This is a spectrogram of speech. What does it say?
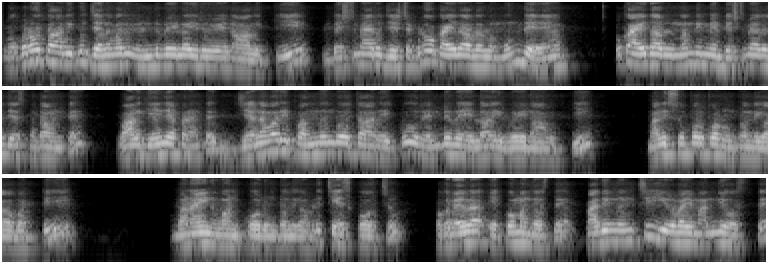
ఒకటో తారీఖు జనవరి రెండు వేల ఇరవై నాలుగుకి బెస్ట్ మ్యారేజ్ చేసేటప్పుడు ఒక ఐదు ముందే ఒక ఐదారు మంది మేము బెస్ట్ మ్యారేజ్ చేసుకుంటామంటే వాళ్ళకి ఏం చెప్పారంటే జనవరి పంతొమ్మిదో తారీఖు రెండు వేల ఇరవై నాలుగుకి మళ్ళీ సూపర్ కోడ్ ఉంటుంది కాబట్టి వన్ నైన్ వన్ కోడ్ ఉంటుంది కాబట్టి చేసుకోవచ్చు. ఒకవేళ ఎక్కువ మంది వస్తే పది నుంచి ఇరవై మంది వస్తే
